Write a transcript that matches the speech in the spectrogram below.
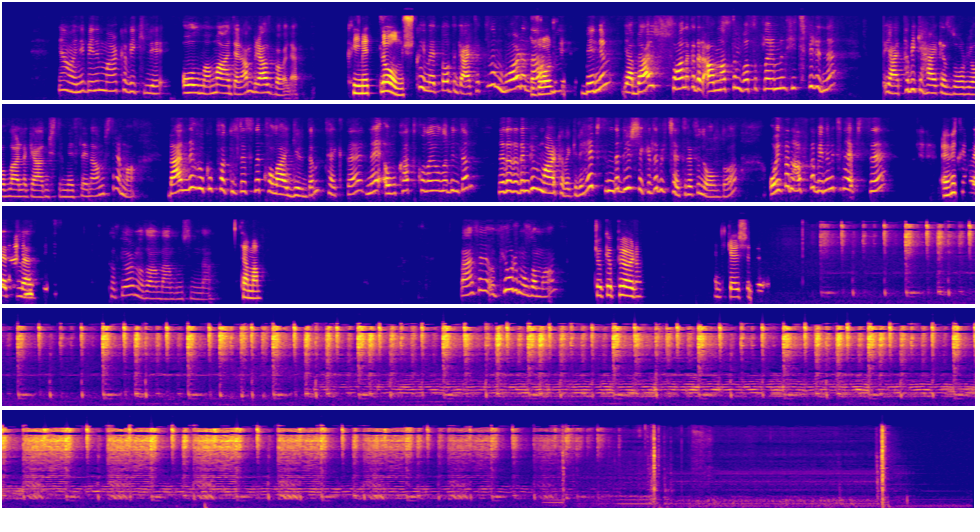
yani benim marka vekili olma maceram biraz böyle. Kıymetli olmuş. Kıymetli oldu gerçekten ama bu arada Zor. benim ya ben şu ana kadar anlattığım vasıflarımın hiçbirini yani tabii ki herkes zor yollarla gelmiştir, mesleğini almıştır ama ben ne hukuk fakültesine kolay girdim tekte, ne avukat kolay olabildim, ne de dediğim gibi marka vekili. Hepsinde bir şekilde bir çetrefil oldu. O yüzden aslında benim için hepsi Evet. kıymetli. Kapıyorum o zaman ben bunu şimdiden. Tamam. Ben seni öpüyorum o zaman. Çok öpüyorum. Hadi görüşürüz.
